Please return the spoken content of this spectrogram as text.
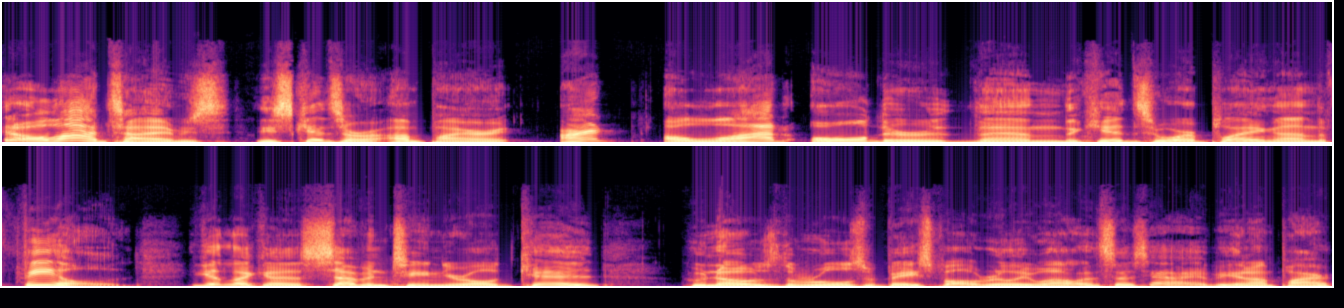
You know, a lot of times these kids are umpiring aren't a lot older than the kids who are playing on the field. You get like a 17 year old kid who knows the rules of baseball really well and says, Yeah, I'd be an umpire.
